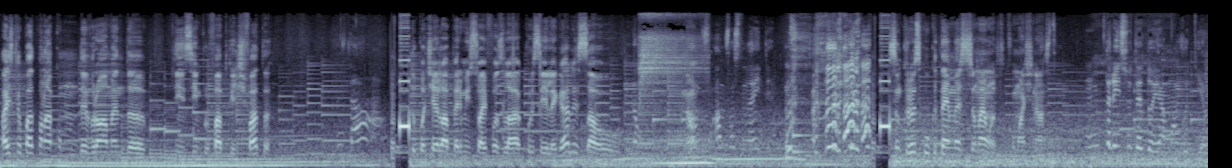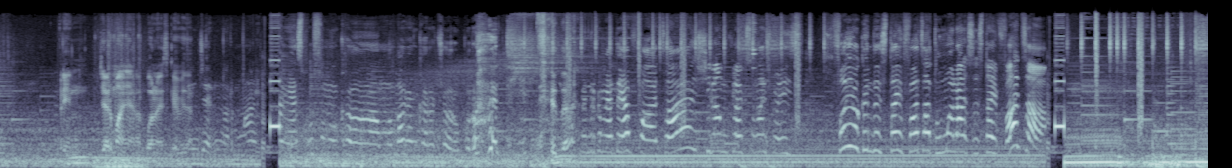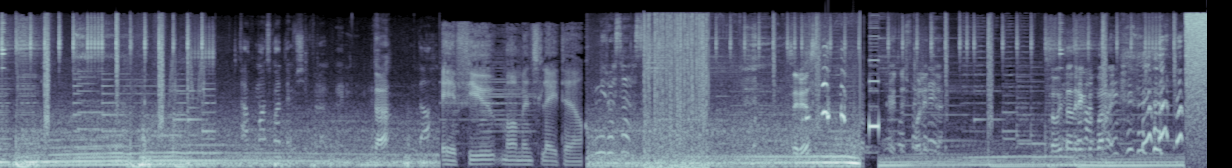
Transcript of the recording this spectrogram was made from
Ai scăpat până acum de vreo amendă din simplu fapt că ești fată? Da. După ce ai luat permisul, ai fost la curse ilegale sau... Nu. Nu? Am fost înainte. Sunt curios cu cât ai mers cel mai mult cu mașina asta. În 302 am avut eu. Prin Germania, bănuiesc, evident. În gen normal. Mi-a spus unul că mă bag în căruciorul cu rotit. da? Pentru că mi-a tăiat fața și l-am claxonat și mi-a zis Fă eu când îți stai fața, tu mă las să stai fața? Acum scoatem și flăcări. Da? Da. A few moments later. Miroase ars. Serios? Uite pot și să poliția. cred. Să uita direct după noi.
